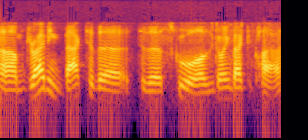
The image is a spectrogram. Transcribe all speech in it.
Um, driving back to the to the school, I was going back to class,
